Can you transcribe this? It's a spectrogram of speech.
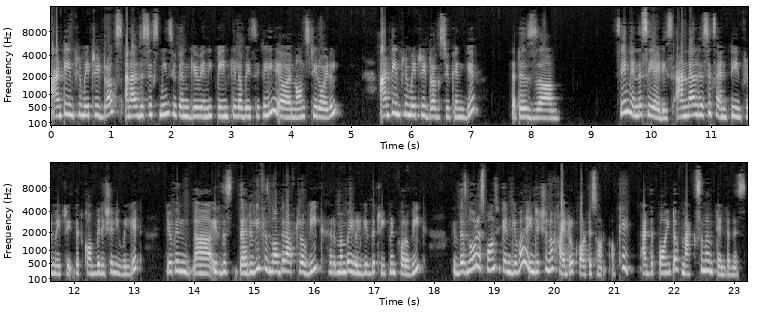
anti-inflammatory drugs. Analgesics means you can give any painkiller basically, uh, non-steroidal anti-inflammatory drugs you can give that is um, same NSAIDs, analgesics, anti-inflammatory, that combination you will get. You can, uh, if this the relief is not there after a week, remember you will give the treatment for a week. If there's no response, you can give an injection of hydrocortisone, okay, at the point of maximum tenderness.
